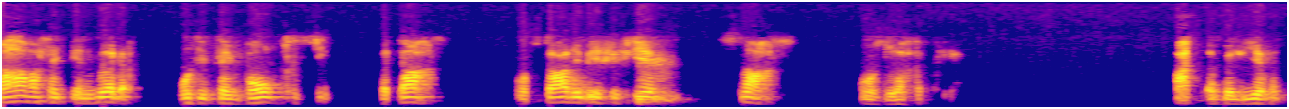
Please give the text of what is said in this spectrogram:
Daar was hy teenwoordig. Ons het sy wolk gesien. Bedags ons stadie weer gegee, snags ons lig gegee. Wat 'n belewing.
